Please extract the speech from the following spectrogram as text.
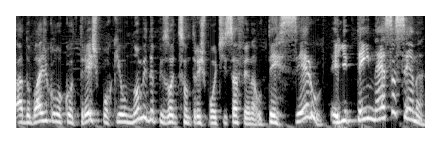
a dublagem colocou 3 porque o nome do episódio são Três Pontes de Safena. O terceiro, ele tem nessa cena.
